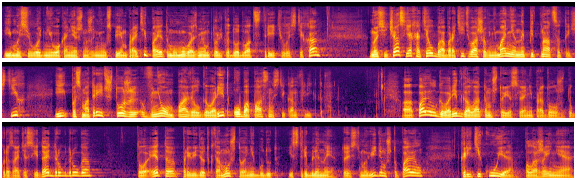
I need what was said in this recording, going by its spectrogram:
и мы сегодня его, конечно же, не успеем пройти, поэтому мы возьмем только до 23 стиха. Но сейчас я хотел бы обратить ваше внимание на 15 стих и посмотреть, что же в нем Павел говорит об опасности конфликтов. А, Павел говорит галатам, что если они продолжат угрызать и съедать друг друга – то это приведет к тому, что они будут истреблены. То есть мы видим, что Павел, критикуя положение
